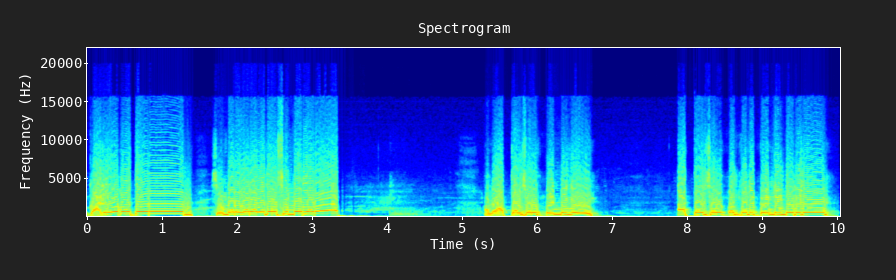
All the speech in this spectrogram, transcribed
गाडीवर बैठवरून सुंदर घरामध्ये सुंदर लढत. आणि आत्ताही शरद पेंडिंग आहे. आत्ताही शरद पंतांनी पेंडिंग ठेवलेली आहे.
